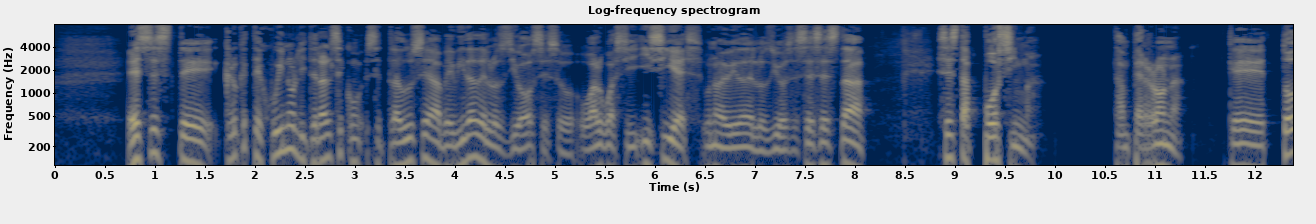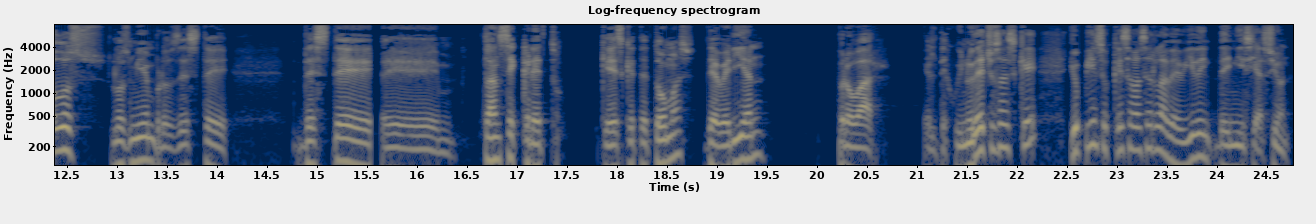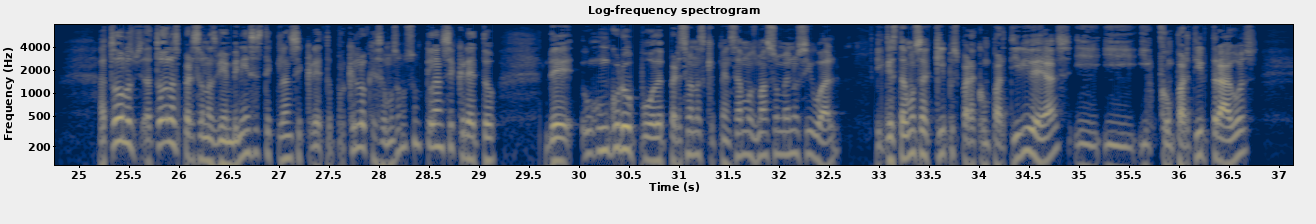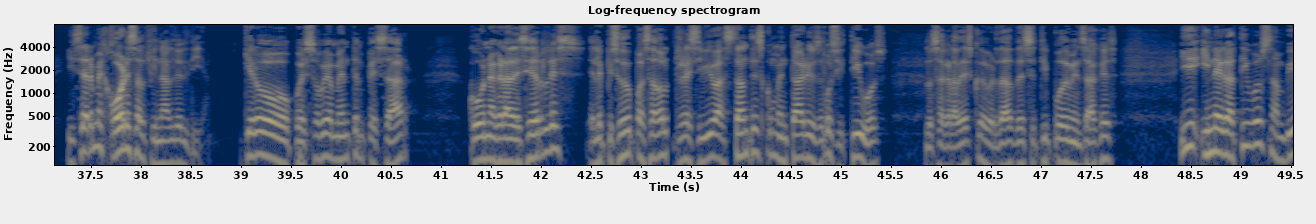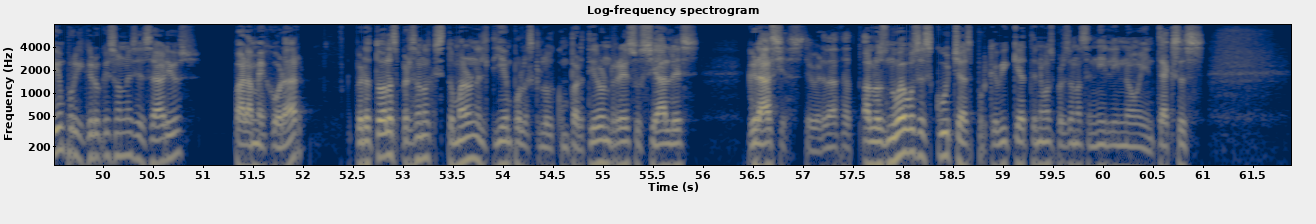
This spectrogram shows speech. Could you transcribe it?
Es este, creo que tejuino literal se, se traduce a bebida de los dioses o, o algo así. Y sí es una bebida de los dioses. Es esta, es esta pócima tan perrona que todos los miembros de este, de este eh, clan secreto que es que te tomas deberían probar el tejuino. Y de hecho, ¿sabes qué? Yo pienso que esa va a ser la bebida de iniciación. A, todos los- a todas las personas, bienvenidas a este clan secreto. Porque es lo que somos. Somos un clan secreto de un grupo de personas que pensamos más o menos igual y que estamos aquí pues para compartir ideas y compartir tragos y ser mejores al final del día. Quiero pues obviamente empezar con agradecerles. El episodio pasado recibí bastantes comentarios positivos. Los agradezco de verdad de ese tipo de mensajes. Y, y negativos también porque creo que son necesarios para mejorar. Pero todas las personas que se tomaron el tiempo, las que lo compartieron en redes sociales, gracias, de verdad. A, a los nuevos escuchas, porque vi que ya tenemos personas en Illinois en Texas.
